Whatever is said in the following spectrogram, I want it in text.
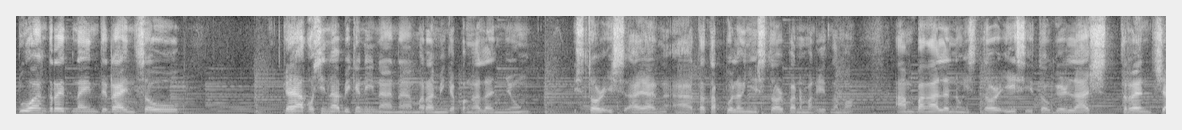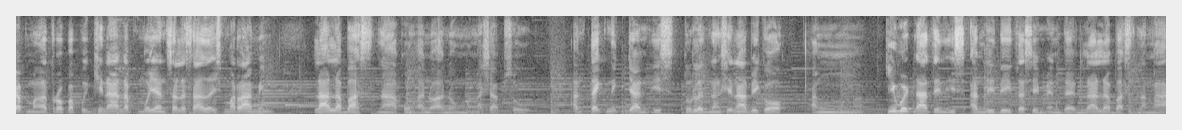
299. So kaya ako sinabi kanina na maraming kapangalan yung store is ayan. ah, tatap ko lang yung store para makita mo. Ang pangalan ng store is ito, Girlash Trend Shop mga tropa. Pag hinanap mo yan sa Lazada is maraming lalabas na kung ano-anong mga shop. So, ang technique dyan is tulad ng sinabi ko, ang keyword natin is Unli Data SIM and then lalabas na nga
